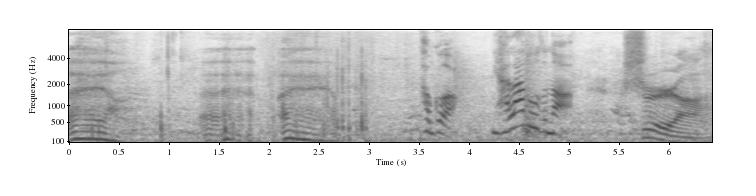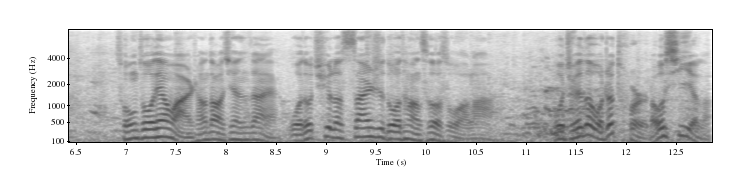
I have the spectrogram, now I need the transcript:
哎呀，哎哎呀，涛哥，你还拉肚子呢？是啊，从昨天晚上到现在，我都去了三十多趟厕所了，我觉得我这腿儿都细了，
